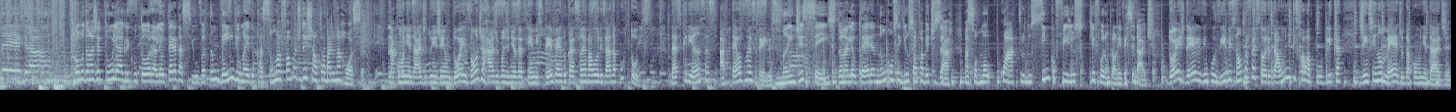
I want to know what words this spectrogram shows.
negra. Como Dona Getúlia, a agricultora Leutéria da Silva também viu na educação uma forma de deixar o trabalho na roça. Na comunidade do Engenho 2, onde a Rádio Band News FM esteve, a educação é valorizada por todos, das crianças até os mais velhos. Mãe de seis, Dona Leutéria não conseguiu se alfabetizar, mas formou quatro dos cinco filhos que foram para a universidade. Dois deles, inclusive, são professores da única escola pública de ensino médio da comunidade.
